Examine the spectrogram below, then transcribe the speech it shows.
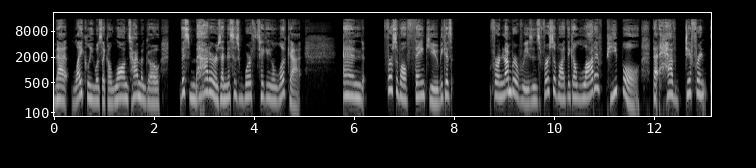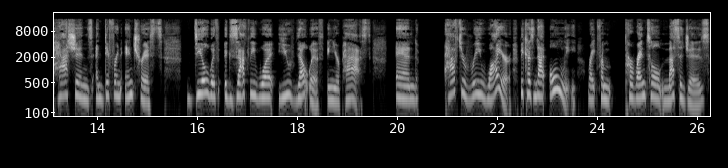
that likely was like a long time ago. This matters and this is worth taking a look at. And first of all, thank you because for a number of reasons. First of all, I think a lot of people that have different passions and different interests deal with exactly what you've dealt with in your past and have to rewire because not only, right, from parental messages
